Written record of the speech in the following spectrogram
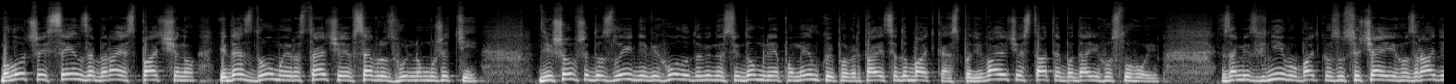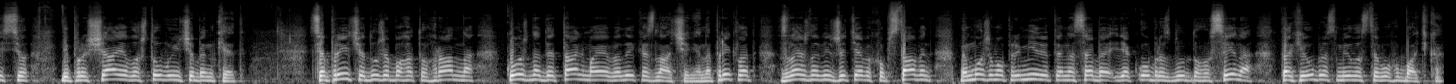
Молодший син забирає спадщину, іде з дому і розтрачує все в розгульному житті. Дійшовши до злиднів і голоду, він усвідомлює помилку і повертається до батька, сподіваючись стати бодай його слугою. Замість гніву батько зустрічає його з радістю і прощає, влаштовуючи бенкет. Ця притча дуже багатогранна, кожна деталь має велике значення. Наприклад, залежно від життєвих обставин, ми можемо приміряти на себе як образ блудного сина, так і образ милостивого батька.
